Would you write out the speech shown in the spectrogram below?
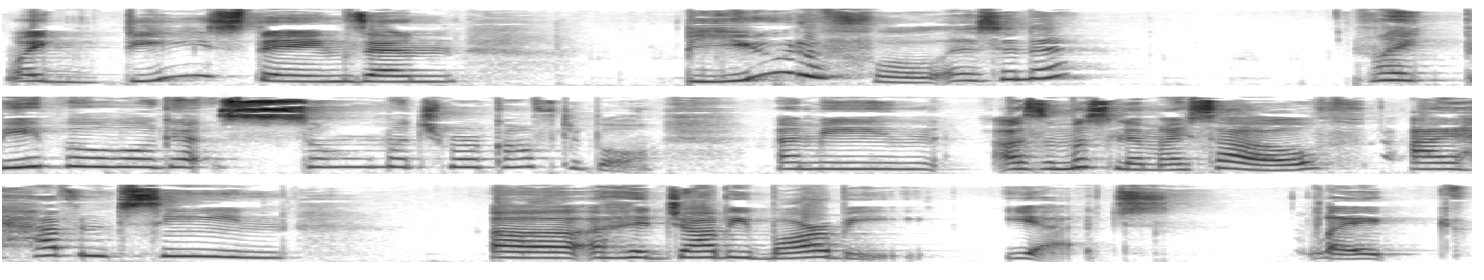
like these things and beautiful, isn't it? Like people will get so much more comfortable. I mean, as a Muslim myself, I haven't seen uh, a hijabi Barbie yet. Like,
